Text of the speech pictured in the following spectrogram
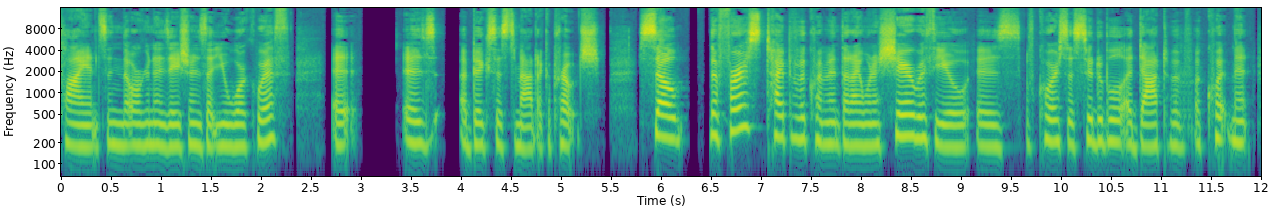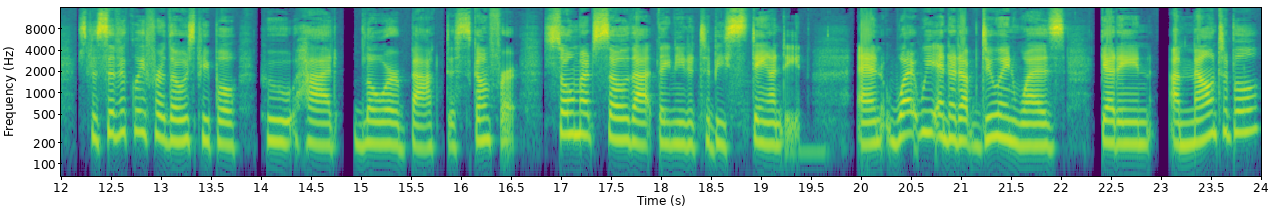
clients and the organizations that you work with, it is a big systematic approach. So the first type of equipment that I want to share with you is, of course, a suitable adaptive equipment specifically for those people who had lower back discomfort, so much so that they needed to be standing. And what we ended up doing was getting a mountable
